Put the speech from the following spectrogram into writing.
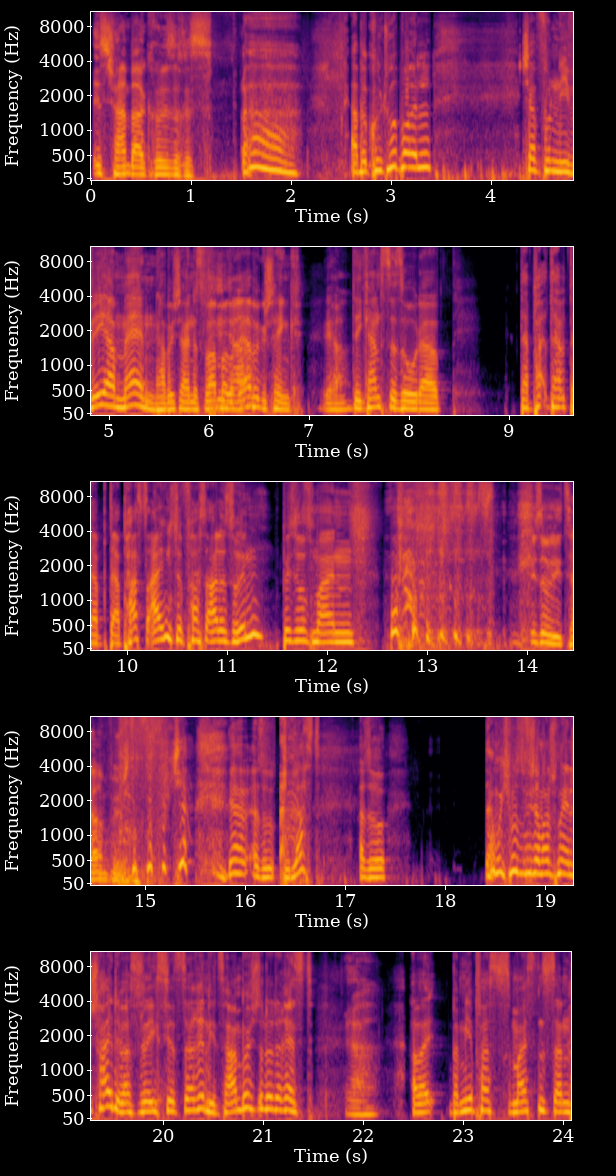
ist scheinbar größeres. Ah, aber Kulturbeutel, ich habe von Nivea Man, habe ich einen, das war mal Ja. ein Werbegeschenk. Ja. Den kannst du so, da, da, da, da, da passt eigentlich so fast alles drin, bis auf meinen, Bis um die Zahnbürste. ja, ja, also du lachst, also, ich muss mich ja manchmal entscheiden, was legst du jetzt darin, die Zahnbürste oder der Rest. Ja. Aber bei mir passt meistens dann,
